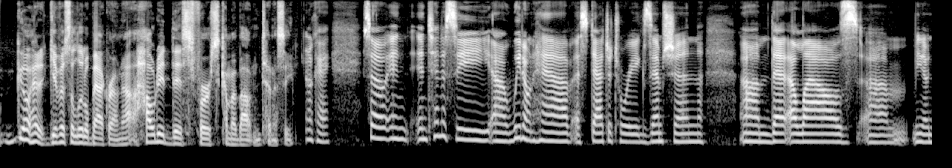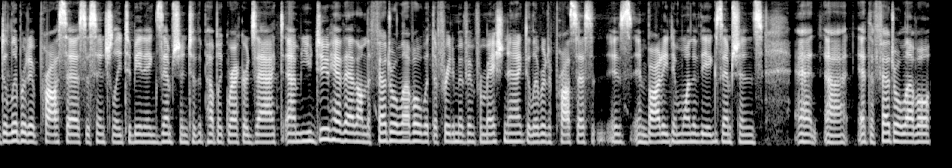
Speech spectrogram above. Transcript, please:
go ahead, give us a little background. How- How did this first come about in Tennessee? Okay. So in, in Tennessee, uh, we don't have a statutory exemption um, that allows, um, you know, deliberative process essentially to be an exemption to the Public Records Act. Um, you do have that on the federal level with the Freedom of Information Act. Deliberative process is embodied in one of the exemptions at uh, at the federal level.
